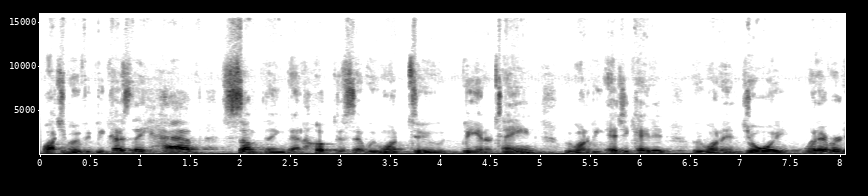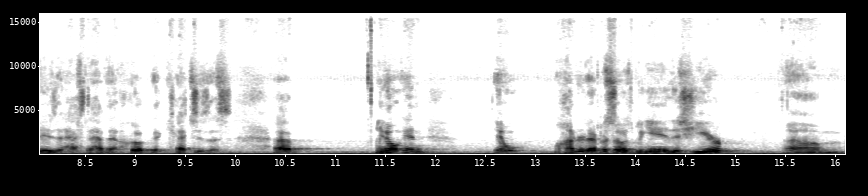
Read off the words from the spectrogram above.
watch a movie? Because they have something that hooked us that we want to be entertained, we want to be educated, we want to enjoy. Whatever it is, it has to have that hook that catches us. Uh, you know, in know, 100 episodes beginning of this year, um,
